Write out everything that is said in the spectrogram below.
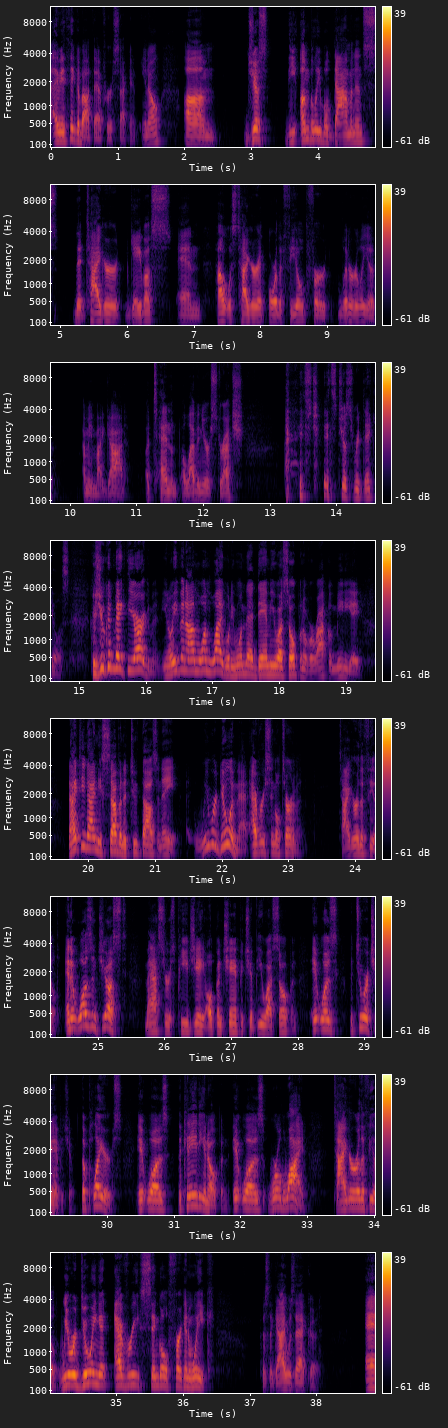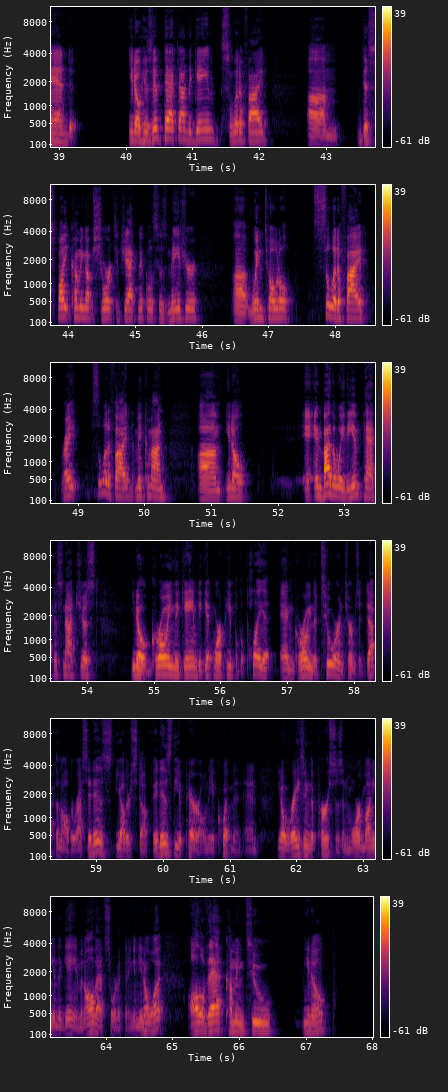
I mean, think about that for a second, you know? Um, just the unbelievable dominance that Tiger gave us and how it was Tiger or the field for literally a, I mean, my God, a 10, 11 year stretch. It's, it's just ridiculous. Because you could make the argument, you know, even on one leg when he won that damn U.S. Open over Rocco Mediate, 1997 to 2008, we were doing that every single tournament. Tiger of the field. And it wasn't just Masters, PGA, Open Championship, US Open. It was the Tour Championship, the Players. It was the Canadian Open. It was worldwide. Tiger of the field. We were doing it every single freaking week because the guy was that good. And, you know, his impact on the game solidified. Um, despite coming up short to Jack Nicklaus's major uh, win total, solidified, right? Solidified. I mean, come on. Um, you know, and by the way, the impact is not just you know growing the game to get more people to play it and growing the tour in terms of depth and all the rest. It is the other stuff. It is the apparel and the equipment and you know raising the purses and more money in the game and all that sort of thing. And you know what? All of that coming to you know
